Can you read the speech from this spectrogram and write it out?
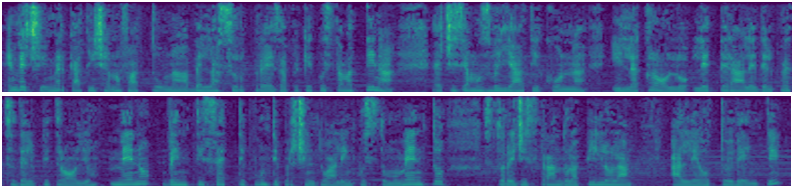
invece i mercati ci hanno fatto una bella sorpresa perché questa mattina eh, ci siamo svegliati con il crollo letterale del prezzo del petrolio, meno 27 punti percentuali in questo momento, sto registrando la pillola alle 8.20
